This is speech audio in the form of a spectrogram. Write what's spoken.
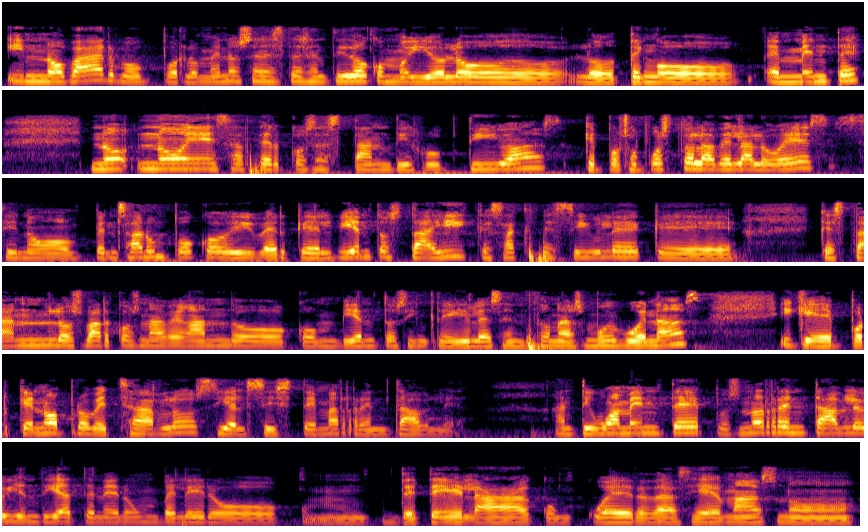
innovar, o por lo menos en este sentido, como yo lo, tengo en mente, no, no es hacer cosas tan disruptivas, que por supuesto la vela lo es, sino pensar un poco y ver que el viento está ahí, que es accesible, que, que están los barcos navegando con vientos increíbles en zonas muy buenas y que por qué no aprovecharlo si el sistema es rentable. Antiguamente, pues no es rentable hoy en día tener un velero mm, de tela, con cuerdas y demás, no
